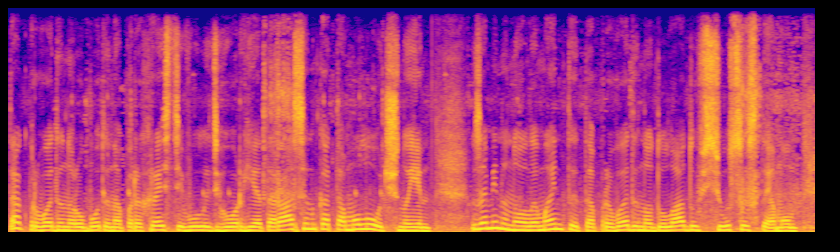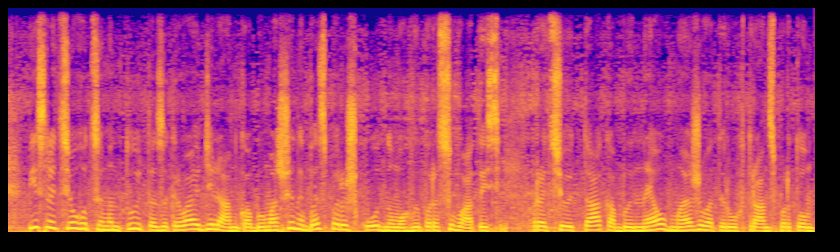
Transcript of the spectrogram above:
Так проведено роботи на перехресті вулиць Георгія Тарасенка та Молочної. Замінено елементи та приведено до ладу всю систему. Після цього цементують та закривають ділянку, аби машини безперешкодно могли пересуватись. Працюють так, аби не обмежувати рух транспорту.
